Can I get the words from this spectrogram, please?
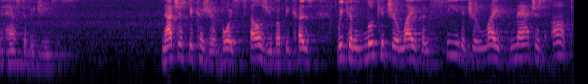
It has to be Jesus. Not just because your voice tells you, but because we can look at your life and see that your life matches up.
